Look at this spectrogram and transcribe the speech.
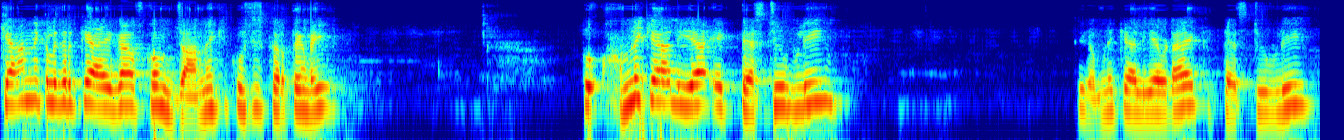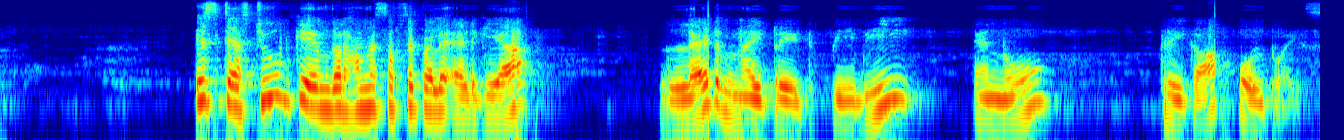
क्या निकल करके आएगा, उसको हम जानने की कोशिश करते हैं भाई। तो हमने क्या लिया, एक टेस्ट ट्यूब ली। ठीक, हमने क्या लिया बेटा, एक टेस्ट ट्यूब ली। इस टेस्ट ट्यूब के अंदर हमने सबसे पहले ऐड किया lead nitrate Pb NO three का होल ट्वाइस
